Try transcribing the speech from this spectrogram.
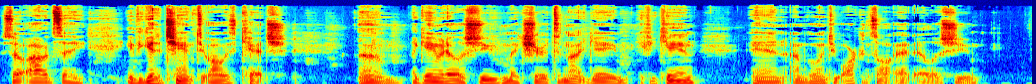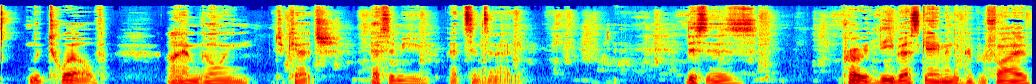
So I would say if you get a chance to always catch um, a game at LSU, make sure it's a night game if you can. And I'm going to Arkansas at LSU. Week 12, I am going to catch SMU at Cincinnati. This is probably the best game in the group of five.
